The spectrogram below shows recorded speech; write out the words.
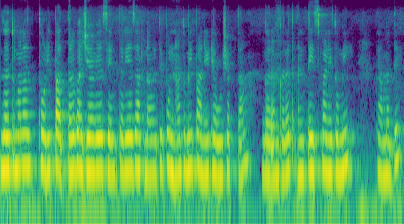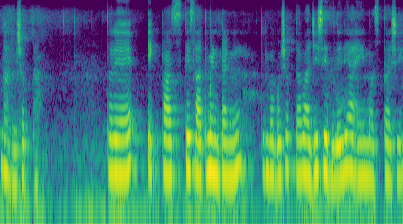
जर तुम्हाला थोडी पातळ भाजी हवी असेल तर या झाकणावरती पुन्हा तुम्ही पाणी ठेवू शकता गरम करत आणि तेच पाणी तुम्ही त्यामध्ये घालू शकता. तर एक पाच ते सात मिनटांनी तुम्ही बघू शकता. भाजी शिजलेली आहे मस्त अशी.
